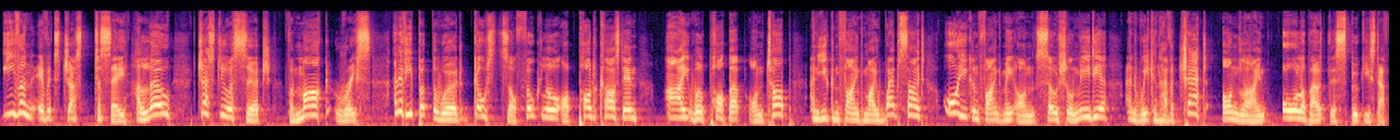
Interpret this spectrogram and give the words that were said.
even if it's just to say hello. Just do a search for Mark Rees and if you put the word ghosts or folklore or podcast in, I will pop up on top and you can find my website or you can find me on social media and we can have a chat online all about this spooky stuff.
